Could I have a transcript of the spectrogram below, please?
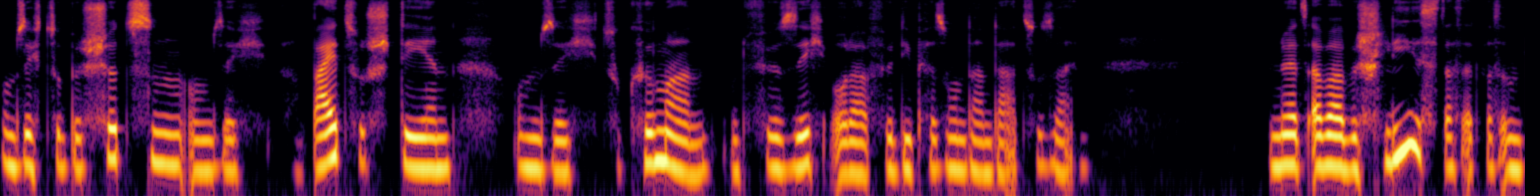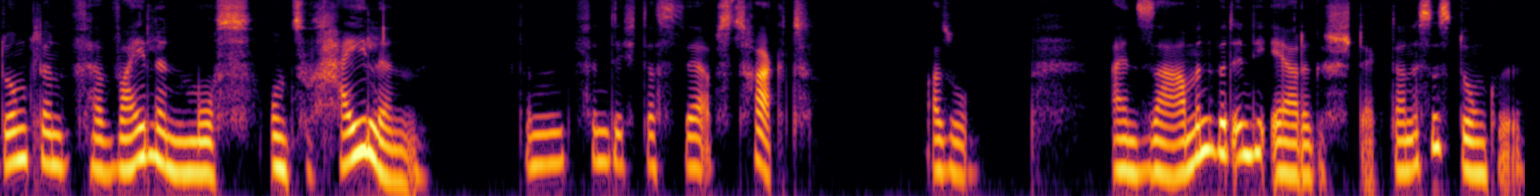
um sich zu beschützen, um sich beizustehen, um sich zu kümmern und für sich oder für die Person dann da zu sein. Wenn du jetzt aber beschließt, dass etwas im Dunklen verweilen muss, um zu heilen, dann finde ich das sehr abstrakt. Also ein Samen wird in die Erde gesteckt, dann ist es dunkel.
